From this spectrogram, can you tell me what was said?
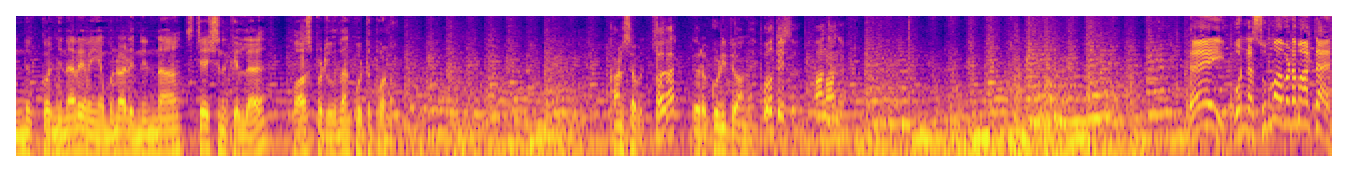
இன்னும் கொஞ்ச நேரம் இவன் என் முன்னாடி நின்னா ஸ்டேஷனுக்கு இல்ல ஹாஸ்பிட்டலுக்கு தான் கூட்டு போகணும். கான்ஸ்டபிள் இவரை கூட்டிட்டு வாங்க. ஓகே சார் வாங்க. டேய் உன்னை சும்மா விட மாட்டேன்.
